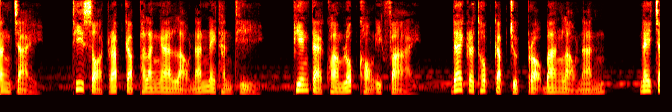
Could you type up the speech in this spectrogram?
ตั้งใจ ที่สอดรับกับพลังงานเหล่านั้นในทันที เพียงแต่ความลบของอีกฝ่าย ได้กระทบกับจุดเปราะบางเหล่านั้น ในใจ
